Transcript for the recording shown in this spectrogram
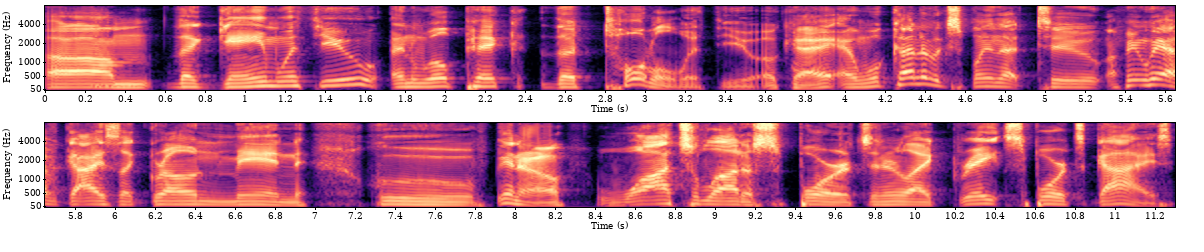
um, the game with you, and we'll pick the total with you. Okay, and we'll kind of explain that to. I mean, we have guys like grown men who you know watch a lot of sports and are like great sports guys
